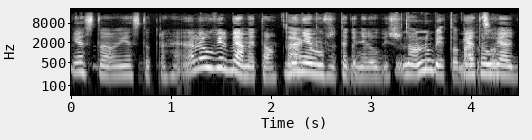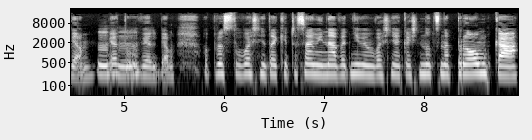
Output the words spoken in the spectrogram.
Jest to, jest to trochę, ale uwielbiamy to. No tak. Nie mów, że tego nie lubisz. No lubię to bardzo. Ja to uwielbiam, mhm. ja to mhm. uwielbiam. Po prostu właśnie takie czasami nawet, nie wiem, właśnie jakaś nocna promka.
